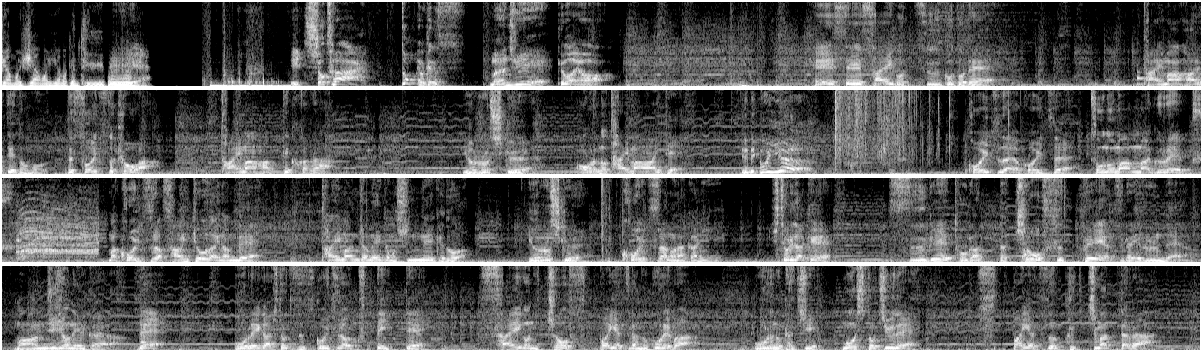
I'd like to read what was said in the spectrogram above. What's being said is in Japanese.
山山山県 TV It's showtime! どうも、山健です。まんじゅう今日はよ、平成最後つうことで、タイマン張りてえと思う。で、そいつと今日は、タイマン張ってくから、よろしく、俺のタイマン相手、出てこいよこいつだよ、こいつ。そのまんまグレープ。まあこいつら三兄弟なんで怠慢じゃねえかもしんねえけどよろしくでこいつらの中に一人だけすげえ尖った超酸っぺえやつがいるんだよまんじじゃねえかよで俺が一つずつこいつらを食っていって最後に超酸っぱいやつが残れば俺の勝ちもし途中で酸っぱいやつを食っちまったら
